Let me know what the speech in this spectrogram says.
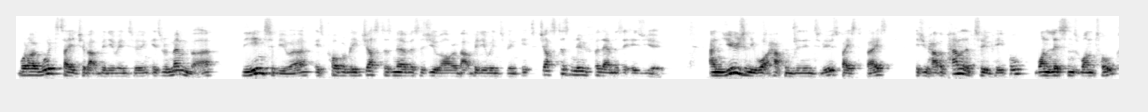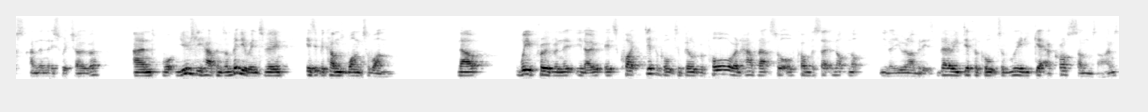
What I would say to you about video interviewing is remember, the interviewer is probably just as nervous as you are about video interviewing. It's just as new for them as it is you. And usually, what happens in interviews face to face is you have a panel of two people, one listens, one talks, and then they switch over. And what usually happens on video interviewing is it becomes one to one. Now, we've proven that you know it's quite difficult to build rapport and have that sort of conversation. Not not you know you and I, but it's very difficult to really get across sometimes.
